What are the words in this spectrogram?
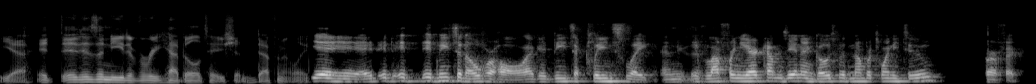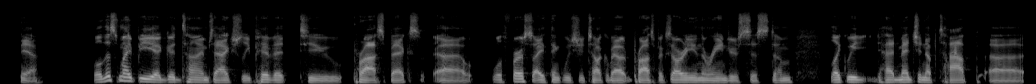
yeah, it, it is a need of rehabilitation, definitely. Yeah, yeah, it, it it needs an overhaul. Like it needs a clean slate. And exactly. if Lafreniere comes in and goes with number twenty two, perfect. Yeah. Well, this might be a good time to actually pivot to prospects. Uh, well, first, I think we should talk about prospects already in the Rangers system. Like we had mentioned up top, uh,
